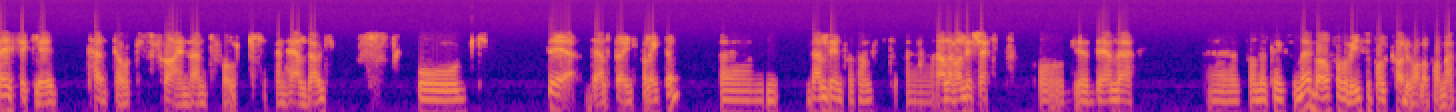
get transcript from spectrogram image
basically TED Talks fra Invent-folk en hel dag. Og det delte jeg på LinkedIn. Um, veldig interessant, uh, eller veldig kjekt å dele sånne ting som det, bare for å vise folk hva du holder på med.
